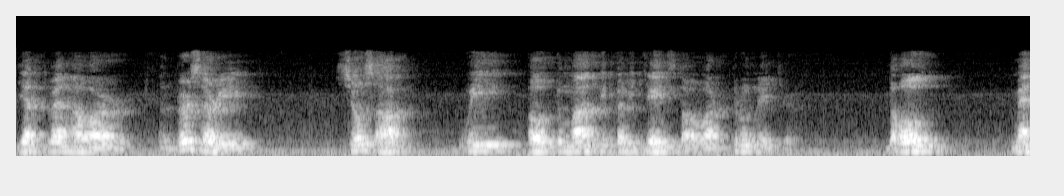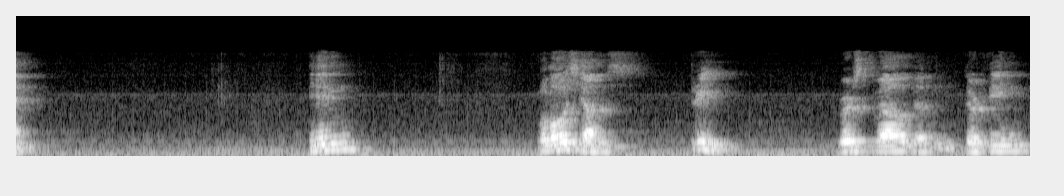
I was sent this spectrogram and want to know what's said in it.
Yet when our adversary shows up, we automatically change to our true nature, the old man. In Colossians 3, verse 12 and 13,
